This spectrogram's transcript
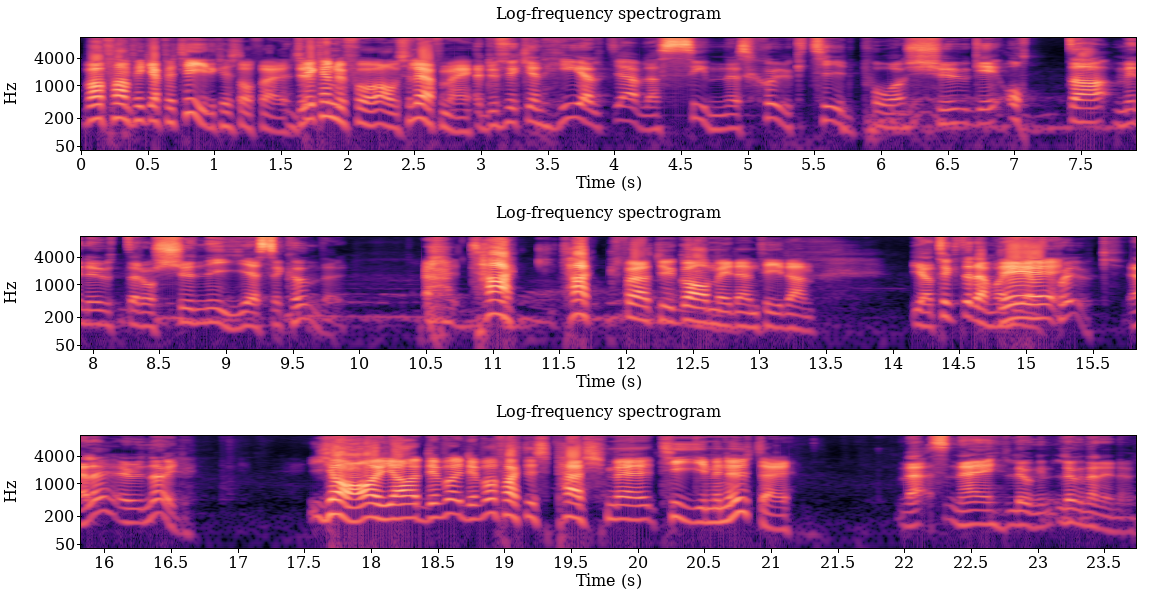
Vad fan fick jag för tid, Kristoffer? Det kan du få avslöja för mig. Du fick en helt jävla sinnessjuk tid på 28 minuter och 29 sekunder. Tack! Tack för att du gav mig den tiden. Jag tyckte den var Det- helt sjuk. Eller? Är du nöjd? Ja, ja, det var, det var faktiskt pers med 10 minuter. Nej, lugn, lugna dig nu.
